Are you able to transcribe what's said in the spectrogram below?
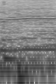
dream.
